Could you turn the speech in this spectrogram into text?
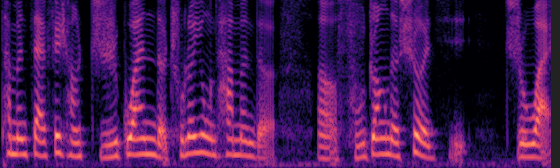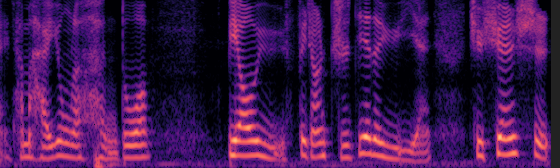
他们在非常直观的，除了用他们的呃服装的设计之外，他们还用了很多标语，非常直接的语言去宣示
